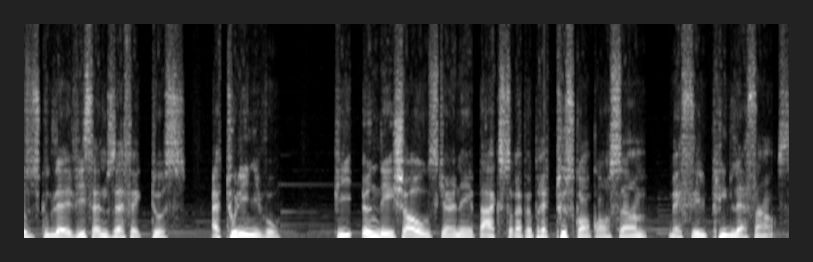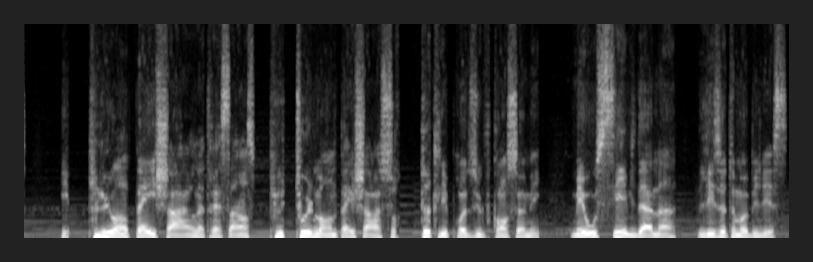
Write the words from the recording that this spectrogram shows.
du coût de la vie, ça nous affecte tous, à tous les niveaux. Puis une des choses qui a un impact sur à peu près tout ce qu'on consomme, ben, c'est le prix de l'essence. Et plus on paye cher notre essence, plus tout le monde paye cher sur tous les produits que vous consommez. Mais aussi, évidemment, les automobilistes.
